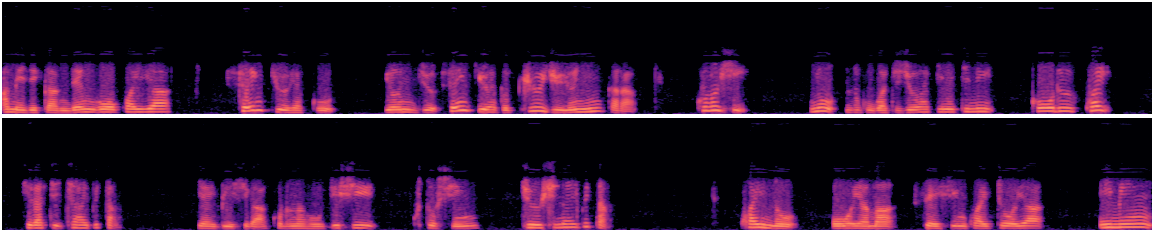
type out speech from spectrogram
アメリカン連合会や1994人からこの日の6月18日にコール会平地チャイビタンやいびしがコロナを実施くとしん中止ないびたん会の大山精神会長や移民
